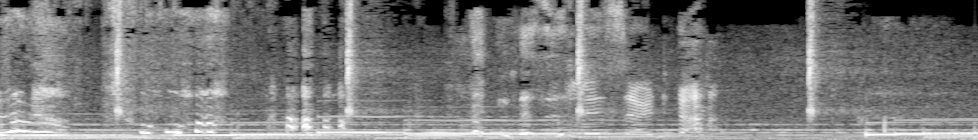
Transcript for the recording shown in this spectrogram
I don't know. this is lizard.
